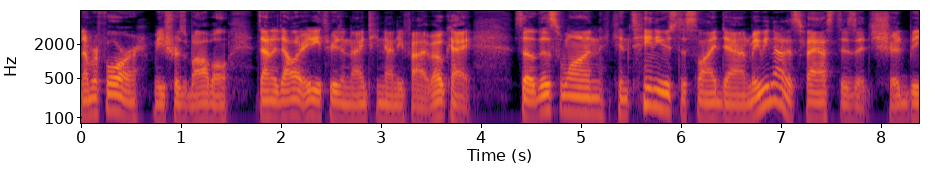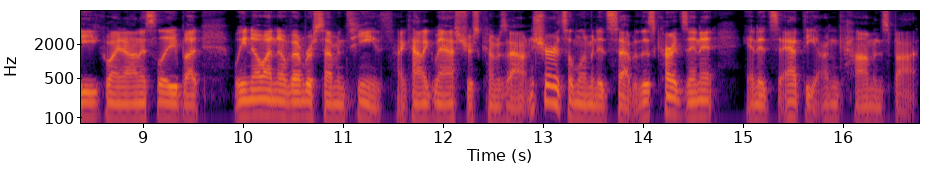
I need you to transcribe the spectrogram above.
Number four, Mishra's Bauble, down $1.83 to 19.95. Okay, so this one continues to slide down. Maybe not as fast as it should be, quite honestly, but we know on November 17th, Iconic Masters comes out. And sure, it's a limited set, but this card's in it and it's at the uncommon spot.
